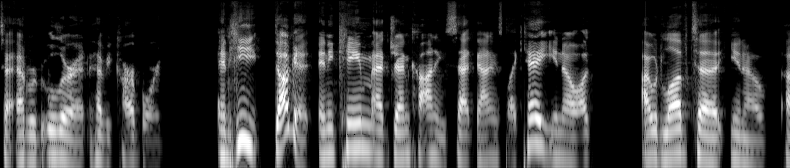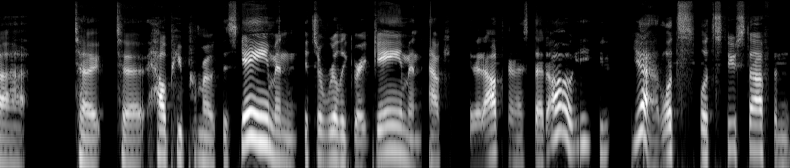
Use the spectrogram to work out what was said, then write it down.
to Edward Uhler at Heavy Cardboard. And he dug it and he came at Gen Con, he sat down, he's like, Hey, you know, I, I would love to, you know, uh to to help you promote this game and it's a really great game and how can you get it out there? And I said, Oh yeah, let's let's do stuff and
